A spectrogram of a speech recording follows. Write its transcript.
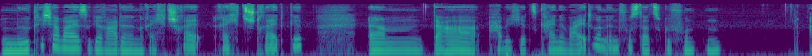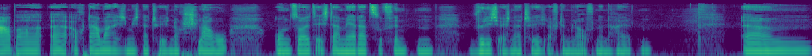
möglicherweise gerade einen Rechtsstreit, Rechtsstreit gibt. Ähm, da habe ich jetzt keine weiteren Infos dazu gefunden. Aber äh, auch da mache ich mich natürlich noch schlau und sollte ich da mehr dazu finden, würde ich euch natürlich auf dem Laufenden halten. Ähm,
